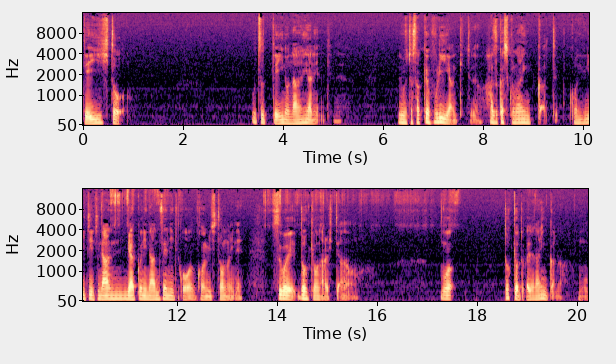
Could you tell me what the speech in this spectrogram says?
ていい人。映っていいのなんやねんってね。でも著作権フリーやんけって恥ずかしくないんかってこう、一日何百人何千人ってこうこの道通るのにね。すごい度胸のある人やな。もう度胸とかじゃないんかな。もう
